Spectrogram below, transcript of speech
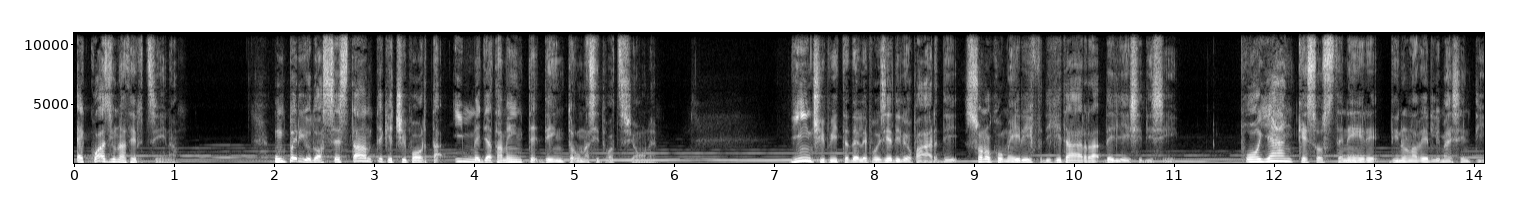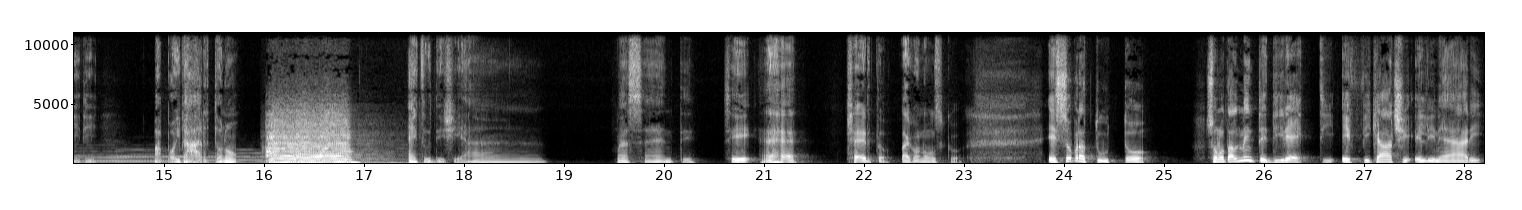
È quasi una terzina un periodo a sé stante che ci porta immediatamente dentro una situazione. Gli incipit delle poesie di Leopardi sono come i riff di chitarra degli ACDC. Puoi anche sostenere di non averli mai sentiti, ma poi partono. E tu dici, ah, ma senti, sì, eh, certo, la conosco. E soprattutto sono talmente diretti, efficaci e lineari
